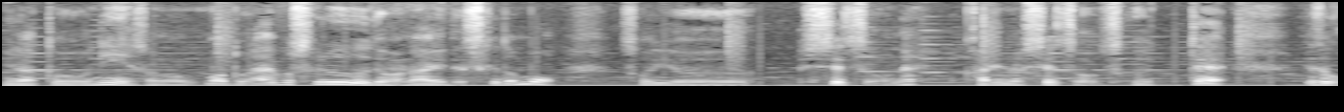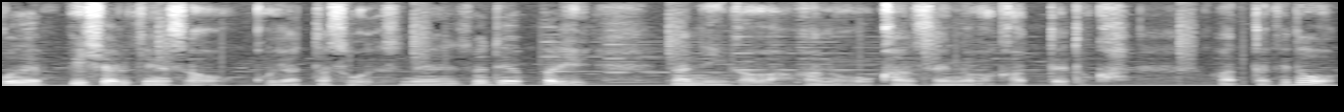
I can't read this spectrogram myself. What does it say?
港にその、まあ、ドライブスルーではないですけどもそういう施設をね仮の施設を作ってでそこで PCR 検査をこうやったそうですねそれでやっぱり何人かはあの感染が分かってとかあったけど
